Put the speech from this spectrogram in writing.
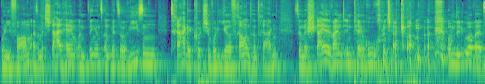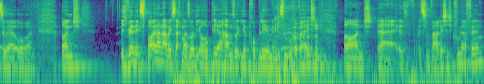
Uniform, also mit Stahlhelm und Dingens und mit so riesen Tragekutschen, wo die ihre Frauen drin tragen, so eine Steilwand in Peru runterkommen, um den Urwald zu erobern. Und ich will nichts spoilern, aber ich sag mal so, die Europäer haben so ihr Problem in diesem Urwald. Und äh, es, es war ein richtig cooler Film.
